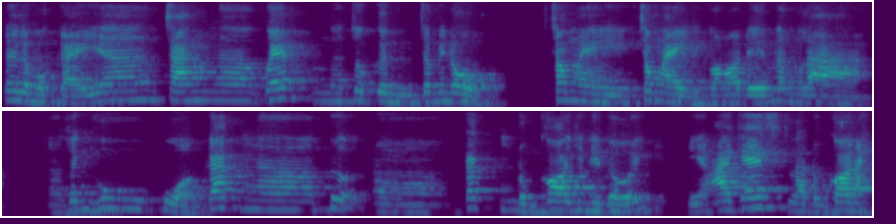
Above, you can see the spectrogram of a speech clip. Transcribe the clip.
đây là một cái ờ, trang ờ, web ờ, token terminal. Trong này trong này thì có nói đến rằng là doanh thu của các tượng các đồng coin trên thế giới. Thì IKS là đồng coin này,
